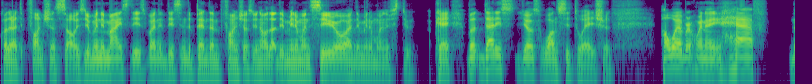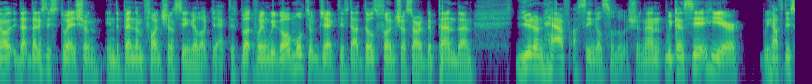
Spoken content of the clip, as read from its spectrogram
quadratic functions. So if you minimize this when these independent functions, you know that the minimum is zero and the minimum is two. Okay, but that is just one situation. However, when I have no, that, that is the situation, independent function, single objective. But when we go multi-objective, that those functions are dependent, you don't have a single solution. And we can see it here, we have this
